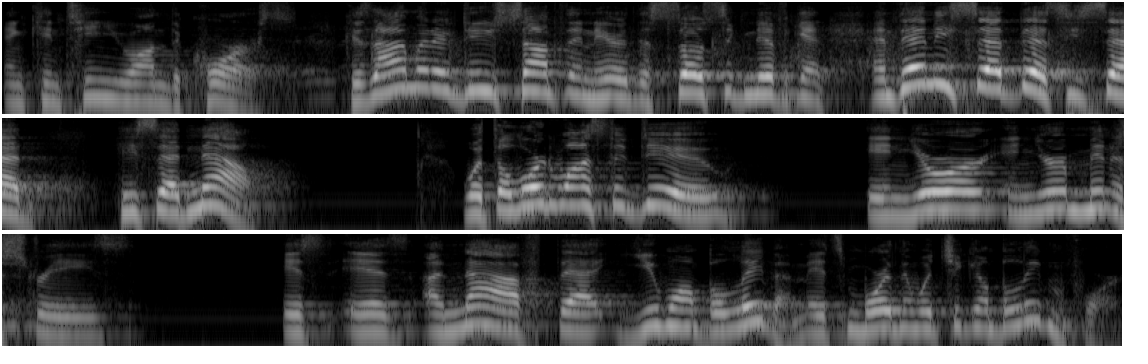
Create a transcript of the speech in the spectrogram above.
and continue on the course. Because I'm going to do something here that's so significant. And then he said this he said, he said, now, what the Lord wants to do in your in your ministries is, is enough that you won't believe him. It's more than what you can believe him for.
